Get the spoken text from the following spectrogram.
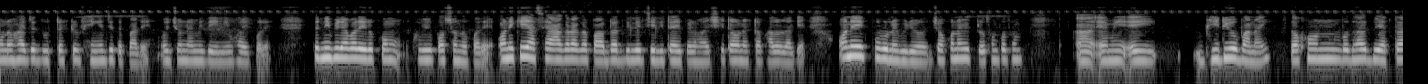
মনে হয় যে দুধটা একটু ভেঙে যেতে পারে, ওই জন্য আমি দিইনি ভয় করে। তো নিবিড় আবার এরকম খুবই পছন্দ করে। অনেকেই আছে আগার আগার পাউডার দিলে জেলি টাইপের হয় সেটা অনেকটা ভালো লাগে। অনেক পুরনো ভিডিও যখন আমি প্রথম প্রথম আমি এই ভিডিও বানাই তখন বোধ হয় দু একটা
